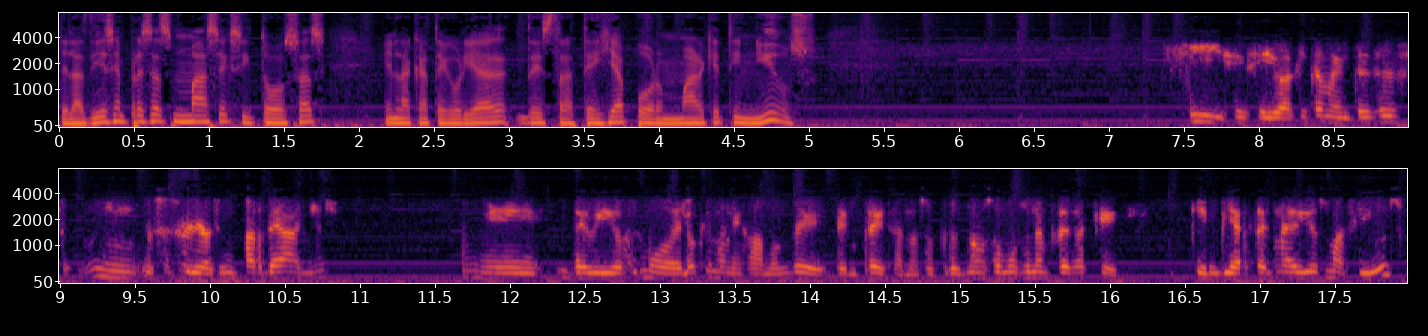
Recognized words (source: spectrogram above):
de las 10 empresas más exitosas en la categoría de estrategia por Marketing News. Sí, sí, sí, básicamente eso, es, mm, eso se dio hace un par de años eh, debido al modelo que manejamos de, empresa. Nosotros no somos una empresa que, que invierte en medios masivos,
